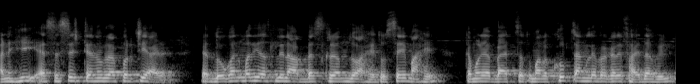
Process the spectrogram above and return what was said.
आणि ही एस एस सी स्टेनोग्राफरची ॲड या दोघांमध्ये असलेला अभ्यासक्रम जो आहे तो सेम आहे. त्यामुळे या बॅचचा तुम्हाला खूप चांगल्या प्रकारे फायदा होईल.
